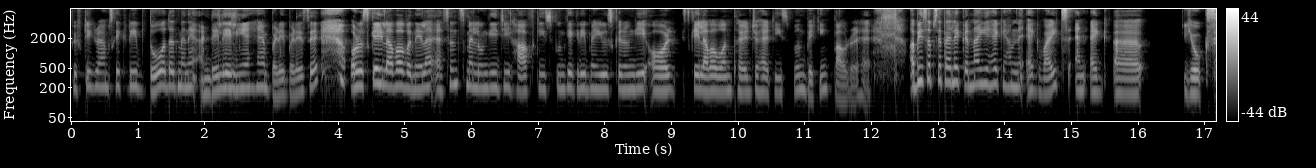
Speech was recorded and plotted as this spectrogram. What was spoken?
फिफ्टी ग्राम्स के करीब दो अदद मैंने अंडे ले लिए हैं बड़े बड़े से। और उसके अलावा वनीला एसेंस मैं लूँगी जी, हाफ़ टी स्पून के करीब मैं यूज़ करूँगी और इसके अलावा वन थर्ड जो है टी स्पून बेकिंग पाउडर है। अभी सबसे पहले करना यह है कि हमने egg whites and egg yolks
